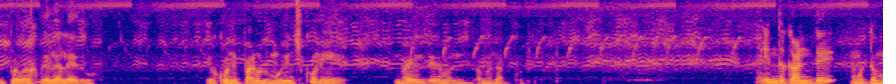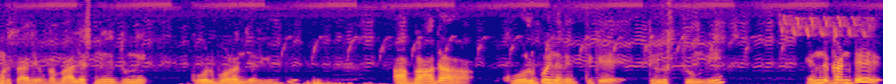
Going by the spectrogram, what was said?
ఇప్పటివరకు వెళ్ళలేదు. కొన్ని పనులు ముగించుకొని బయలుదేరమని అనుకుంటున్నాను ఎందుకంటే మొట్టమొదటిసారి ఒక బాల్య స్నేహితుడిని కోల్పోవడం జరిగింది. ఆ బాధ కోల్పోయిన వ్యక్తికే తెలుస్తుంది. ఎందుకంటే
